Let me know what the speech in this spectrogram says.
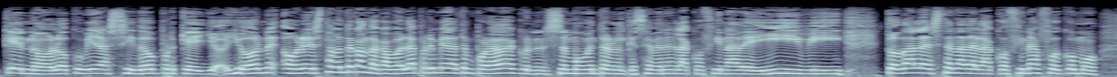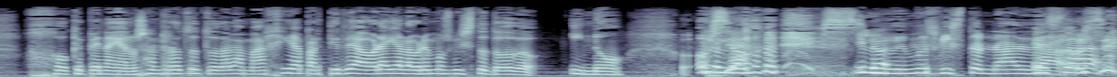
que no lo que hubiera sido porque yo, yo hone- honestamente cuando acabó la primera temporada con ese momento en el que se ven en la cocina de Eve y toda la escena de la cocina fue como, jo, qué pena, ya nos han roto toda la magia, a partir de ahora ya lo habremos visto todo. Y no. O sea, No. Y lo- no hemos visto nada. Esa- o sea.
